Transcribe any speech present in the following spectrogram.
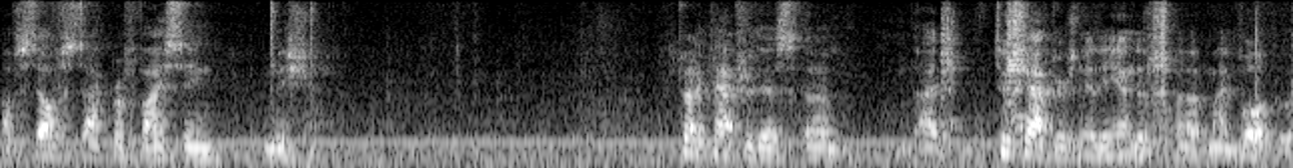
of self sacrificing mission. To try to capture this, um, I, two chapters near the end of uh, my book uh,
